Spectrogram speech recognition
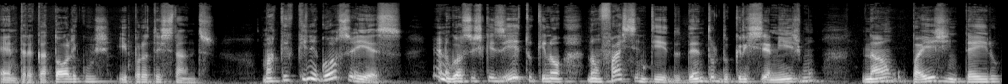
entre católicos e protestantes. Mas que, que negócio é esse? É um negócio esquisito que não, não faz sentido. Dentro do cristianismo, não, o país inteiro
